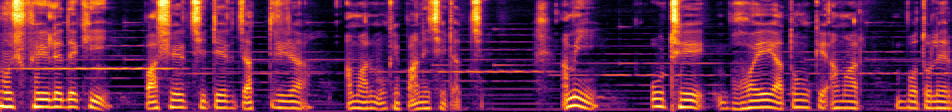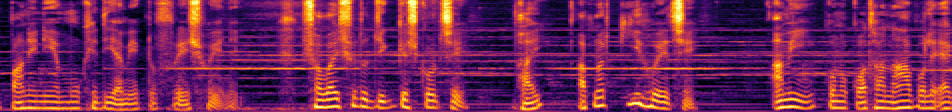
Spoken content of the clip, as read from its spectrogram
হুঁশ ফিরলে দেখি পাশের ছিটের যাত্রীরা আমার মুখে পানি ছিটাচ্ছে। আমি উঠে ভয়ে আতঙ্কে আমার বোতলের পানি নিয়ে মুখে দিয়ে আমি একটু ফ্রেশ হয়ে নিই। সবাই শুধু জিজ্ঞেস করছে, ভাই আপনার কি হয়েছে? আমি কোনো কথা না বলে এক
